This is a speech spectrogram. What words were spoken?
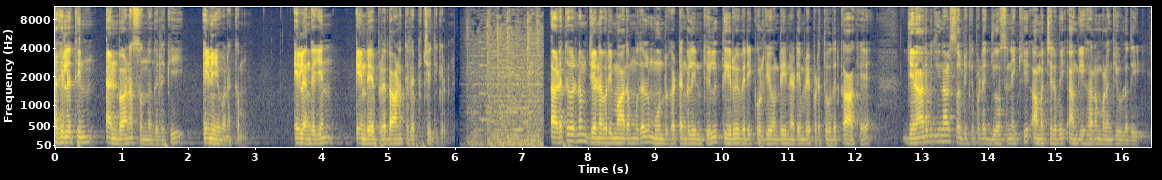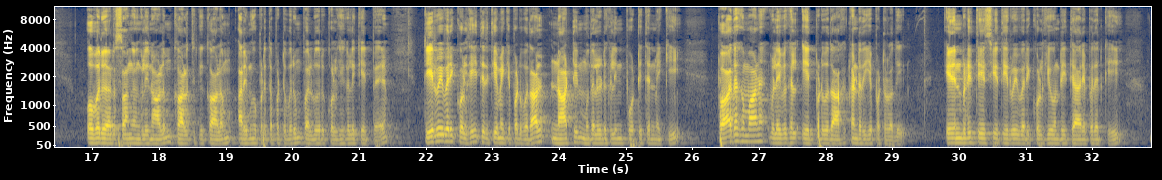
அகிலத்தின் அன்பான சொந்தங்களுக்கு இனிய வணக்கம். இலங்கையின் இன்றைய பிரதான தலைப்புச் செய்திகள். அடுத்த வருடம் ஜனவரி மாதம் முதல் மூன்று கட்டங்களின் கீழ் தீர்வு வரி கொள்கை ஒன்றை நடைமுறைப்படுத்துவதற்காக ஜனாதிபதியினால் சமர்ப்பிக்கப்பட்ட யோசனைக்கு அமைச்சரவை அங்கீகாரம் வழங்கியுள்ளது. ஒவ்வொரு அரசாங்கங்களினாலும் காலத்திற்கு காலம் அறிமுகப்படுத்தப்பட்டு வரும் பல்வேறு கொள்கைகளுக்கேற்ப தீர்வை வரி கொள்கை திருத்தியமைக்கப்படுவதால் நாட்டின் முதலீடுகளின் போட்டித்தன்மைக்கு பாதகமான விளைவுகள் ஏற்படுவதாக கண்டறியப்பட்டுள்ளது. இதன்படி தேசிய தீர்வை வரி கொள்கை ஒன்றை தயாரிப்பதற்கு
